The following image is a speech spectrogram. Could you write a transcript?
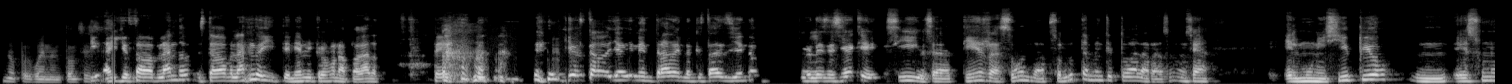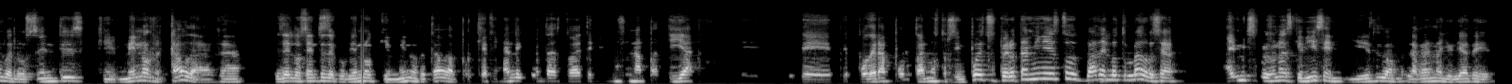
No, pues bueno, entonces. Sí, ahí yo estaba hablando, estaba hablando y tenía el micrófono apagado. Pero yo estaba ya bien entrado en lo que estabas diciendo pero les decía que sí, o sea, tienes razón, absolutamente toda la razón. O sea, el municipio mm, es uno de los entes que menos recauda, o sea, es de los entes de gobierno que menos recauda, porque al final de cuentas todavía tenemos una apatía de, poder aportar nuestros impuestos, pero también esto va del otro lado, o sea, hay muchas personas que dicen, y es la, gran mayoría de,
